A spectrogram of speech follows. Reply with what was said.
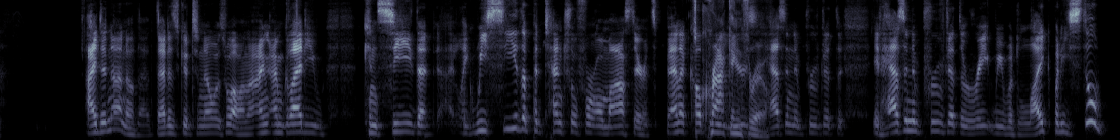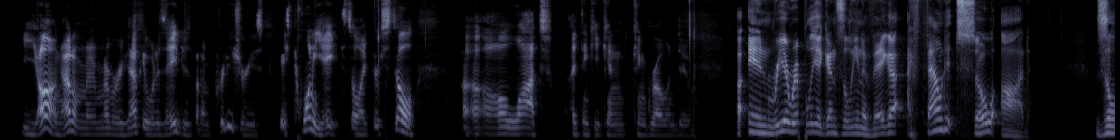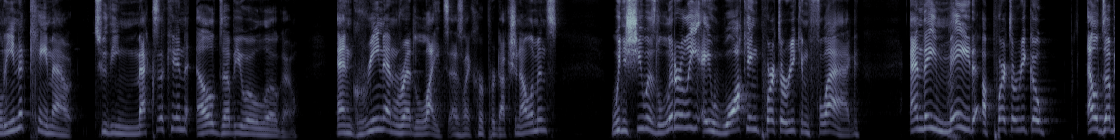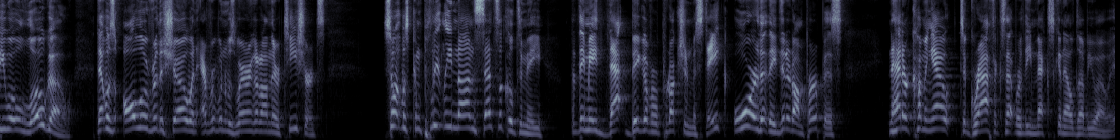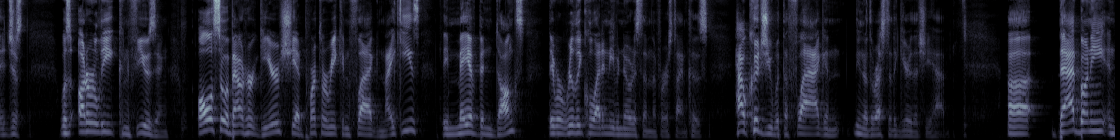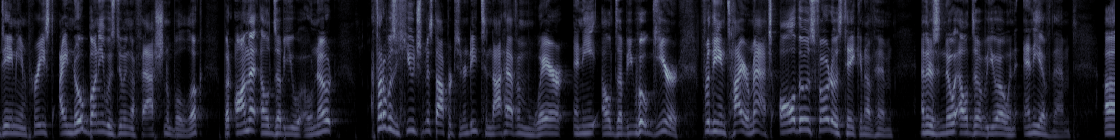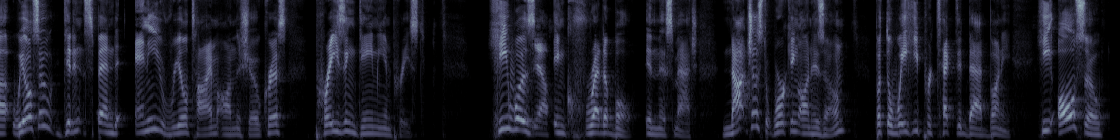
I did not know that. That is good to know as well. And I'm, I'm glad you can see that like we see the potential for Omos there. It's been a couple cracking years. through. It hasn't improved at the it hasn't improved at the rate we would like, but he's still young. I don't remember exactly what his age is, but I'm pretty sure he's he's 28. So like there's still a, a lot I think he can can grow and do. Uh, in Rhea Ripley against Zelina Vega, I found it so odd. Zelina came out to the Mexican LWO logo and green and red lights as like her production elements when she was literally a walking Puerto Rican flag and they made a Puerto Rico LWO logo that was all over the show and everyone was wearing it on their t-shirts. So it was completely nonsensical to me that they made that big of a production mistake or that they did it on purpose and had her coming out to graphics that were the Mexican LWO. It just was utterly confusing. Also, about her gear, she had Puerto Rican flag Nikes. They may have been dunks. They were really cool. I didn't even notice them the first time because how could you with the flag and you know the rest of the gear that she had? Uh, Bad Bunny and Damian Priest. I know Bunny was doing a fashionable look, but on that LWO note, I thought it was a huge missed opportunity to not have him wear any LWO gear for the entire match. All those photos taken of him, and there's no LWO in any of them. Uh, we also didn't spend any real time on the show, Chris, praising Damian Priest. He was Yeah. incredible in this match, not just working on his own, but the way he protected Bad Bunny. He also,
